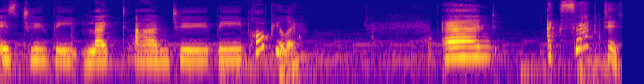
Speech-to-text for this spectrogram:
is to be liked and to be popular and accepted.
